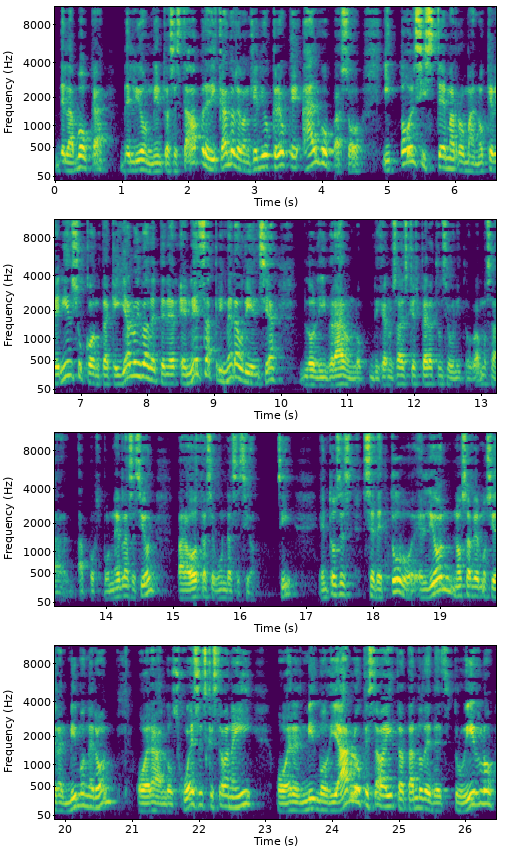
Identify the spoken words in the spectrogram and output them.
de la boca del león. Mientras estaba predicando el Evangelio, creo que algo pasó y todo el sistema romano que venía en su contra, que ya lo iba a detener en esa primera audiencia, lo libraron. Lo, dijeron, ¿sabes qué? Espérate un segundito, vamos a, a posponer la sesión para otra segunda sesión. ¿Sí? Entonces se detuvo el león, no sabemos si era el mismo Nerón o eran los jueces que estaban ahí, o era el mismo diablo que estaba ahí tratando de destruirlo,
